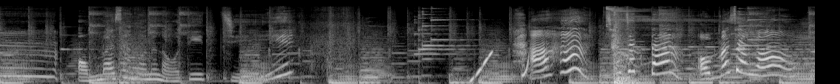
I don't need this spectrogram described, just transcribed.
음, 엄마 상어는 어디 있지? 아하! 찾았다! 엄마 상어!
